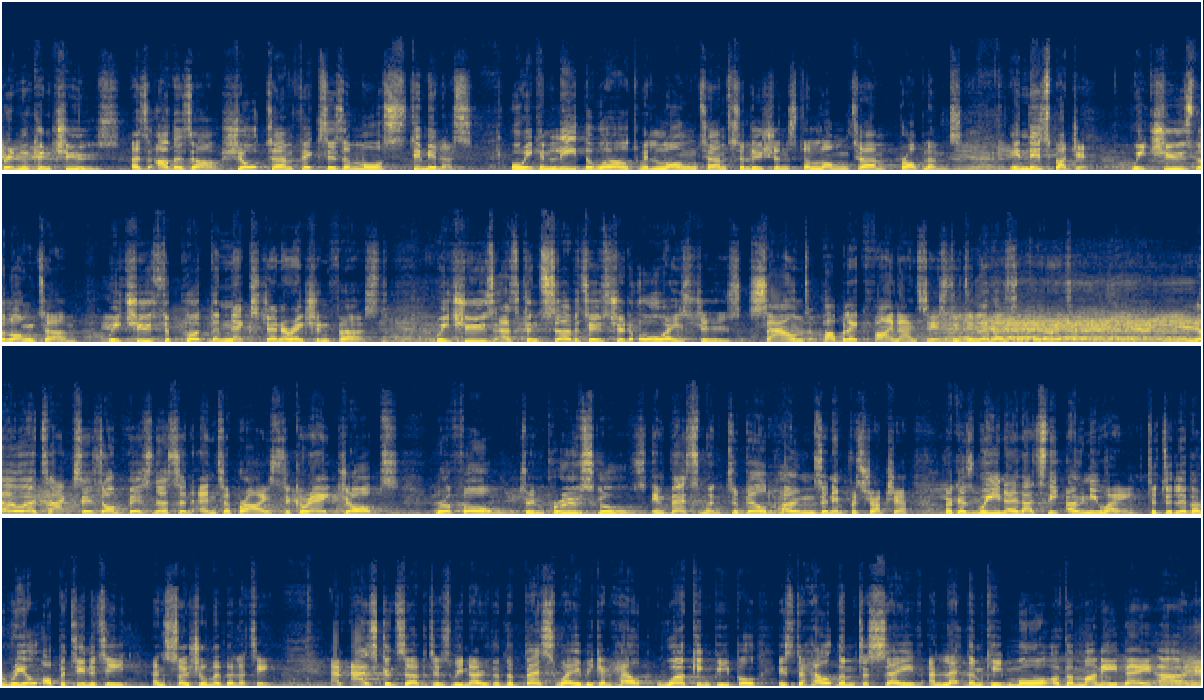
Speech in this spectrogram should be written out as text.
Britain can choose, as others are, short term fixes and more stimulus, or we can lead the world with long term solutions to long term problems. In this budget, we choose the long term. We choose to put the next generation first. We choose, as Conservatives should always choose, sound public finances to deliver security, lower taxes on business and enterprise to create jobs, reform to improve schools, investment to build homes and infrastructure, because we know that's the only way to deliver real opportunity and social mobility. And as Conservatives, we know that the best way we can help working people is to help them to save and let them keep more of the money they earn.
